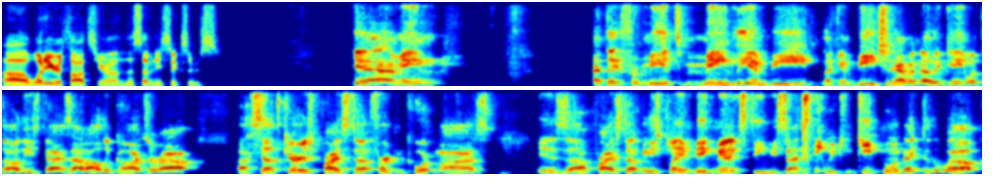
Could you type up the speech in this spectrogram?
Uh, what are your thoughts here on the 76ers? Yeah, I mean, I think for me, it's mainly Embiid. Like Embiid should have another game with all these guys out. All the guards are out. Uh, Seth Curry's priced up. Furkan Korkmaz is uh, priced up, but he's playing big minutes, Stevie. So I think we can keep going back to the well.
